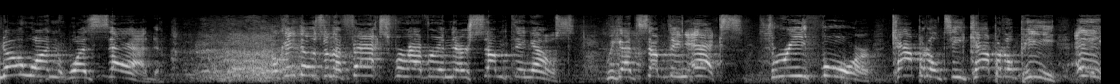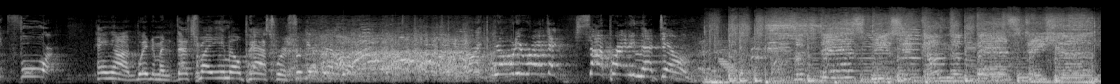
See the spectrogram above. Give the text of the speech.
no one was sad. Okay, those are the facts forever, and there's something else. We got something X, 3 4, capital T, capital P, 8 4. Hang on, wait a minute. That's my email password. Forget that. All right, nobody write that. Stop writing that down. The best music on the best station.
